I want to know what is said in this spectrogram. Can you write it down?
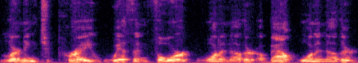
learning to pray with and for one another, about one another,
